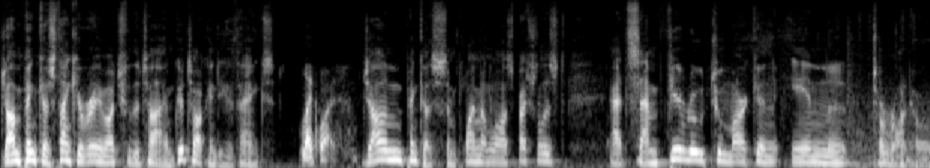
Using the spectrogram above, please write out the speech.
John Pinkus, thank you very much for the time. Good talking to you. Thanks. Likewise. John Pinkus, employment law specialist at Samfiru Tumarkin in Toronto.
